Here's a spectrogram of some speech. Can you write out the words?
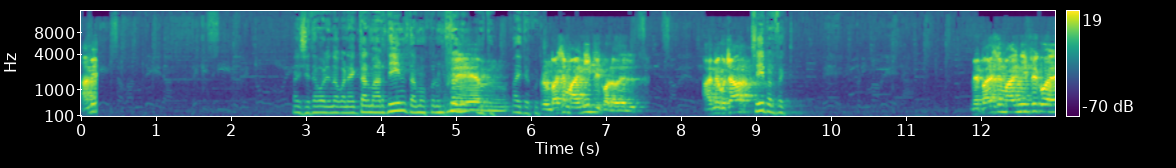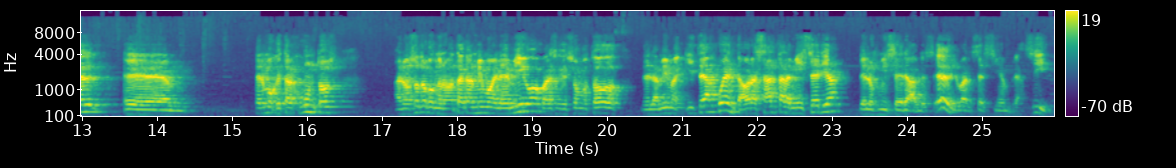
a mí Ahí se está volviendo a conectar Martín, estamos con un problema. eh, Ahí ahí te escucho. pero me parece magnífico lo del... ¿A mí me escuchaba? Sí, perfecto. me parece magnífico el eh, tenemos que estar juntos. A nosotros cuando nos ataca el mismo enemigo, parece que somos todos de la misma. Y te das cuenta, ahora salta la miseria de los miserables. Ellos van a ser siempre así.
